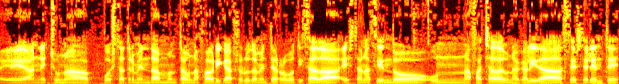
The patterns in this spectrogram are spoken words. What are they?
eh, han hecho una apuesta tremenda, han montado una fábrica absolutamente robotizada, están haciendo una fachada de una calidad excelente.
